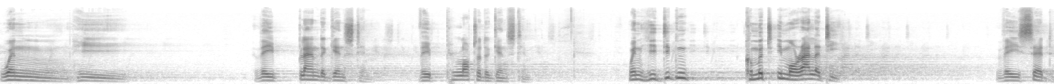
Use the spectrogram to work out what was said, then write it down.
when he they planned against him they plotted against him when he didn't commit immorality they said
